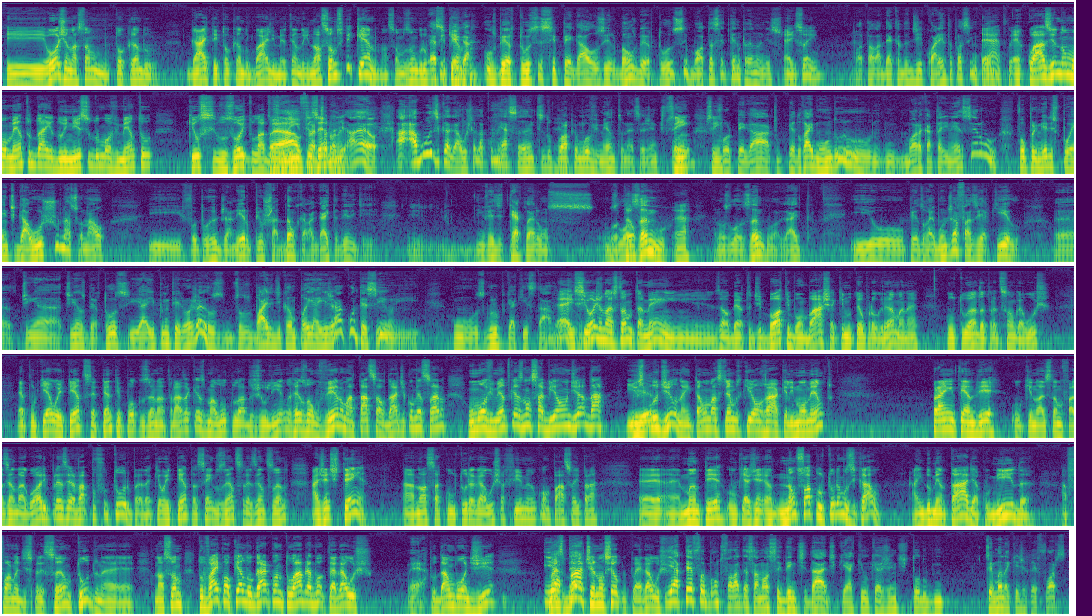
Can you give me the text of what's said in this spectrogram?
E hoje nós estamos tocando gaita e tocando baile, metendo. E nós somos pequenos, nós somos um grupo É, se pequeno. pegar os Bertucci, se pegar os irmãos Bertucci, bota 70 anos nisso. É isso aí. Bota lá década de 40 para 50. É, é quase no momento da- do início do movimento que os, os oito lá do É, Julinho o fizeram, né? Ah, é, a, a música gaúcha ela começa antes do próprio movimento, né? Se a gente for, Sim, sim. for pegar Pedro Raimundo, o- embora catarinense, era o- foi o primeiro expoente gaúcho nacional. E foi pro Rio de Janeiro, Pilchadão, aquela gaita dele de, de- em vez de tecla eram uns, uns losango. É. Eram uns losango, a gaita. E o Pedro Raimundo já fazia aquilo. Eh, tinha, tinha os Bertucci, e aí pro interior já os, os bailes de campanha aí já aconteciam e, com os grupos que aqui estavam. É, e se hoje nós estamos também, Zé Alberto, de bota e bombacha aqui no teu programa, né? Cultuando a tradição gaúcha. É porque há 80, 70 e poucos anos atrás, aqueles malucos lá do Julinho resolveram matar a saudade e começaram um movimento que eles não sabiam onde ia dar. E E- explodiu, né? Então nós temos que honrar aquele momento para entender o que nós estamos fazendo agora e preservar para o futuro, para daqui a 80, 100, 200, 300 anos, a gente tenha a nossa cultura gaúcha firme no compasso aí para manter o que a gente. Não só a cultura musical, a indumentária, a comida, a forma de expressão, tudo, né? É, nós somos. Tu vai em qualquer lugar, quando tu abre a boca, tu é gaúcho. É. Tu dá um bom dia, E mas até- bate, eu não sei, o- tu é gaúcho. E até foi bom tu falar dessa nossa identidade, que é aquilo que a gente todo semana aqui a gente reforça,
